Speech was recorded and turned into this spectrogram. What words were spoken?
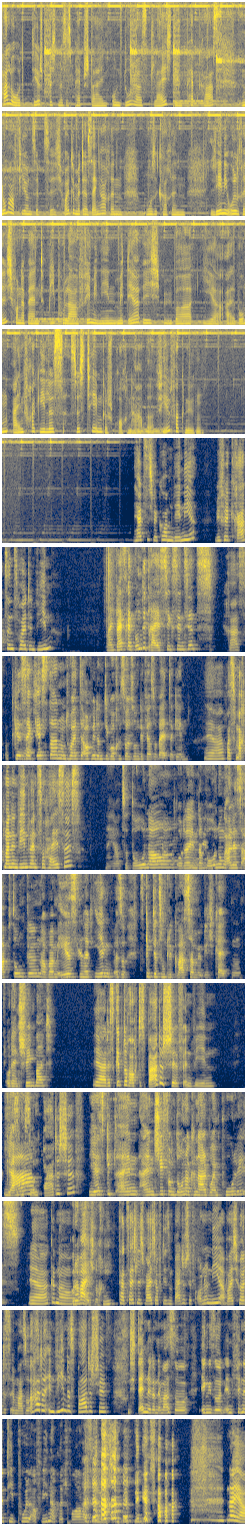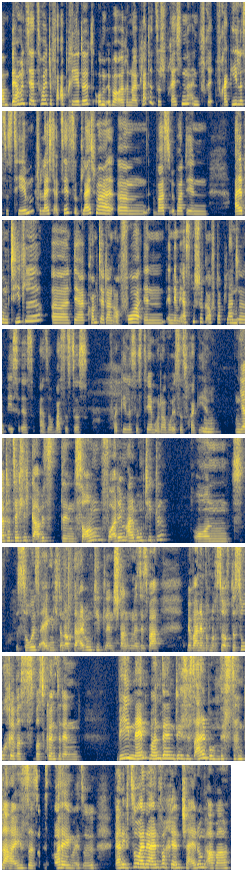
Hallo, hier spricht Mrs. Pepstein und du hörst gleich den Pepcast Nummer 74, heute mit der Sängerin, Musikerin Leni Ulrich von der Band Bipolar Feminin, mit der ich über ihr Album Ein fragiles System gesprochen habe. Viel Vergnügen. Herzlich willkommen, Leni. Wie viel Grad sind es heute in Wien? Ich weiß gar nicht, um die 30 sind es jetzt. Krass, okay. Seit ja. gestern und heute auch wieder und die Woche soll es ungefähr so weitergehen. Ja, was macht man in Wien, wenn es so heiß ist? Naja, zur Donau oder in der Wohnung alles abdunkeln, aber am ehesten halt irgend, also es gibt ja zum Glück Wassermöglichkeiten oder ins Schwimmbad. Ja, das gibt doch auch das Badeschiff in Wien. Gibt's ja. so ein Badeschiff? Ja, es gibt ein, ein Schiff am Donaukanal, wo ein Pool ist. Ja, genau. Oder war ich noch nie? Tatsächlich war ich auf diesem Badeschiff auch noch nie, aber ich höre das immer so, ah, da in Wien das Badeschiff. Und ich stelle mir dann immer so irgendwie so ein Infinity Pool auf Wienerisch vor, was irgendwie schon witzig ist. Aber naja, wir haben uns jetzt heute verabredet, um über eure neue Platte zu sprechen, ein fragiles System. Vielleicht erzählst du gleich mal ähm, was über den Albumtitel, äh, der kommt ja dann auch vor in, in dem ersten Stück auf der Platte, mhm. wie es ist. Also was ist das fragile System oder wo ist es fragil? Mhm. Ja, tatsächlich gab es den Song vor dem Albumtitel und so ist eigentlich dann auch der Albumtitel entstanden. Also es war, wir waren einfach noch so auf der Suche, was, was könnte denn, wie nennt man denn dieses Album, das dann da ist? Also es war irgendwie so gar nicht so eine einfache Entscheidung, aber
